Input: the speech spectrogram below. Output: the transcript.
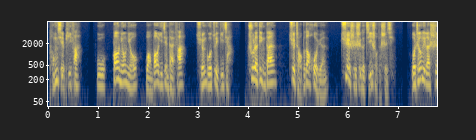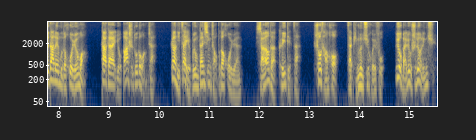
童鞋批发。五、包牛牛，网包一件代发，全国最低价。出了订单却找不到货源，确实是个棘手的事情。我整理了十大类目的货源网，大概有八十多个网站，让你再也不用担心找不到货源。想要的可以点赞、收藏后，在评论区回复六百六十六领取。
